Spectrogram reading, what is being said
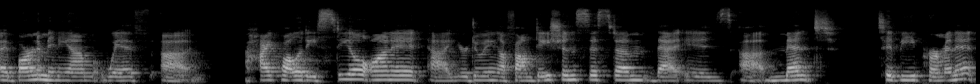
a barnuminium with uh, high quality steel on it. Uh, you're doing a foundation system that is uh, meant to be permanent.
